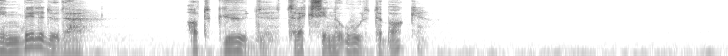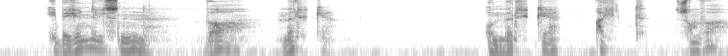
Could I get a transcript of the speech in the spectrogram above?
Innbiller du deg at Gud trekker sine ord tilbake? I begynnelsen var mørket, og mørket alt som var.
